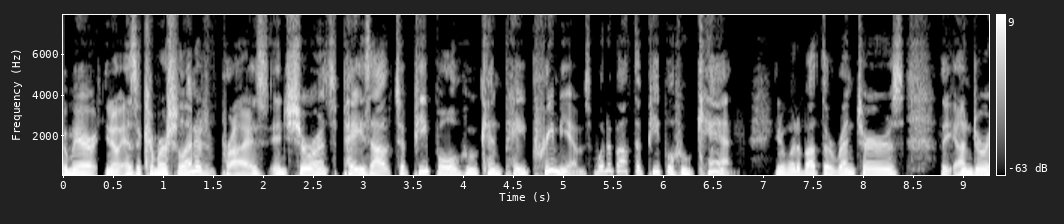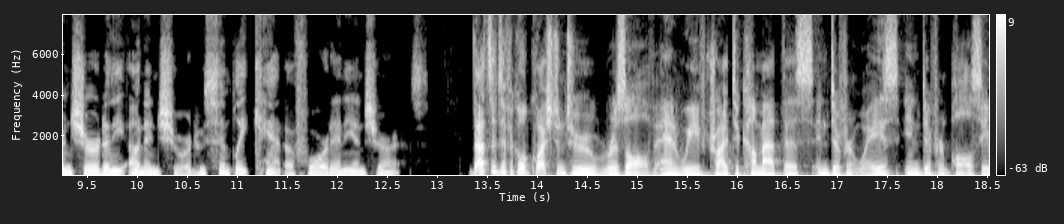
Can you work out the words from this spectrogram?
Umair, you know, as a commercial enterprise, insurance pays out to people who can pay premiums. What about the people who can't? You know, what about the renters, the underinsured, and the uninsured who simply can't afford any insurance? That's a difficult question to resolve, and we've tried to come at this in different ways in different policy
